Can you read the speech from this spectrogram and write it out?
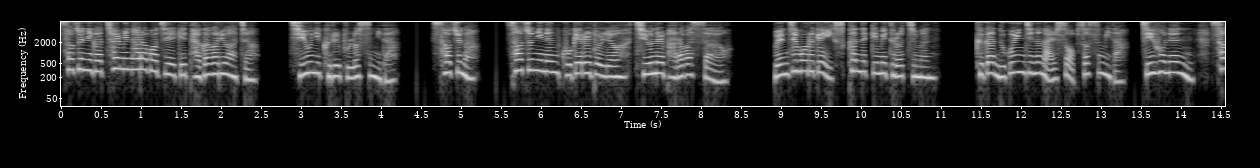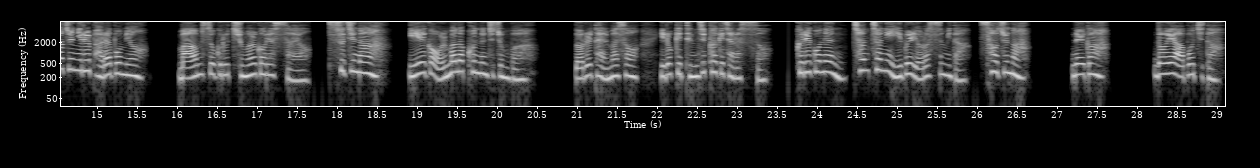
서준이가 철민 할아버지에게 다가가려 하자 지훈이 그를 불렀습니다. 서준아. 서준이는 고개를 돌려 지훈을 바라봤어요. 왠지 모르게 익숙한 느낌이 들었지만 그가 누구인지는 알 수 없었습니다. 지훈은 서준이를 바라보며 마음속으로 중얼거렸어요. 수진아, 이해가 얼마나 컸는지 좀 봐. 너를 닮아서 이렇게 듬직하게 자랐어. 그리고는 천천히 입을 열었습니다. 서준아, 내가 너의 아버지다.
